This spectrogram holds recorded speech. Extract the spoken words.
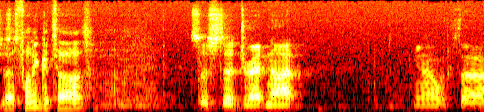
There's Just funny guitars. it's just a dreadnought. You know, with uh,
